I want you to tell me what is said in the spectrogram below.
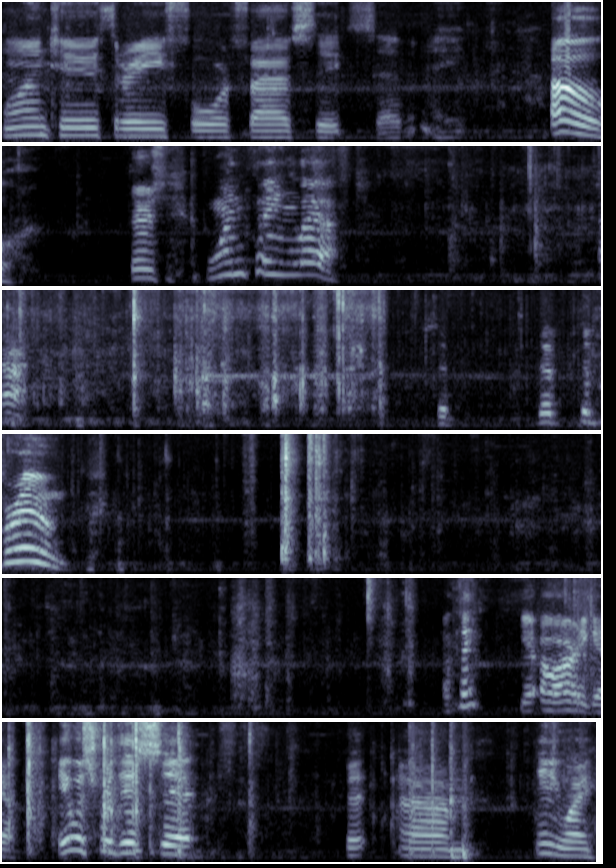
One, two, three, four, five, six, seven, eight. Oh, there's one thing left. Ah. The, the, the broom. I think, yeah, oh, I already got it. was for this set, but um, anyway,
